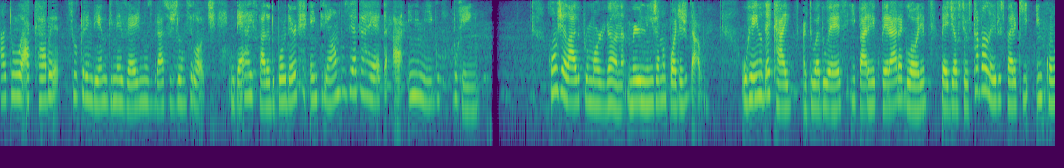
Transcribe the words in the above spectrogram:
Arthur acaba surpreendendo Guinevere nos braços de Lancelot, enterra a espada do poder entre ambos e acarreta a inimigo do reino. Congelado por Morgana, Merlin já não pode agitá-lo. O reino decai, Arthur adoece e para recuperar a glória, pede aos seus cavaleiros para que encontrem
